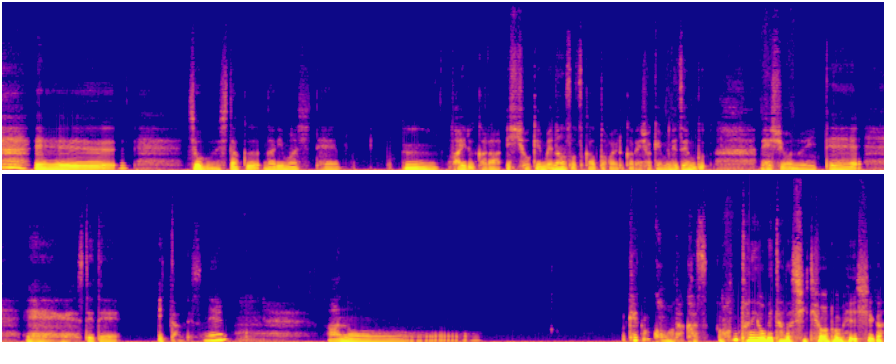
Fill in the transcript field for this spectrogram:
えー、処分したくなりまして、うん、ファイルから一生懸命何冊かあったファイルから一生懸命ね全部名刺を抜いて、えー、捨てていったんですね。あのー、結構な数本当におびただしい量の名刺が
